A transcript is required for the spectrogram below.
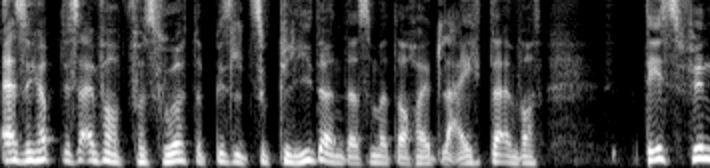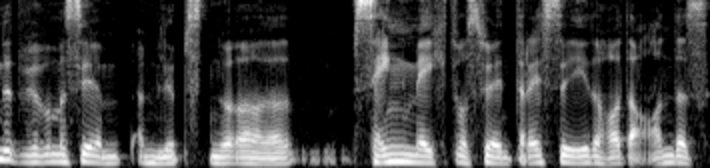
Also ich habe das einfach versucht, ein bisschen zu gliedern, dass man da halt leichter einfach das findet, wie man sich am, am liebsten äh, singen möchte, was für Interesse jeder hat, auch anders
